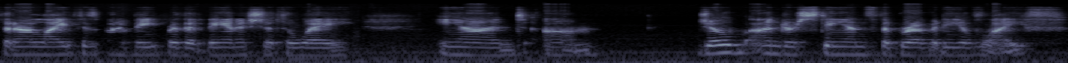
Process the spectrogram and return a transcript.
That our life is but a vapor that vanisheth away and um, Job understands the brevity of life.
